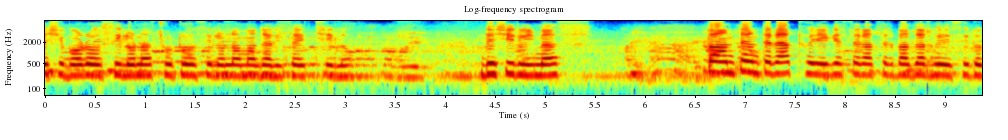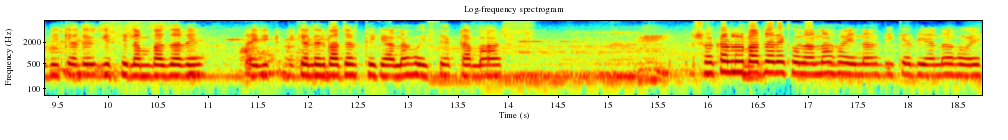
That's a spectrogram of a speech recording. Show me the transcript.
বেশি বড় ছিল না ছোট ছিল না, মাঝারি সাইজ ছিল। দেশি রুই মাছ। তো আনতে আনতে রাত হয়ে গেছে, রাতের বাজার হয়েছিল। বিকালে গেছিলাম বাজারে। তাই বিকালের বাজার থেকে আনা হয়েছে একটা মাছ। সকালের বাজার এখন আনা হয় না, বিকালে আনা হয়।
